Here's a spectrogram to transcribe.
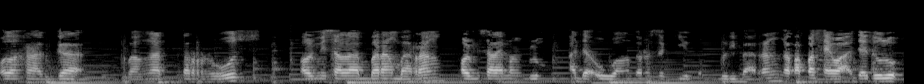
olahraga banget terus kalau misalnya barang-barang kalau misalnya emang belum ada uang atau rezeki untuk beli barang nggak apa-apa sewa aja dulu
